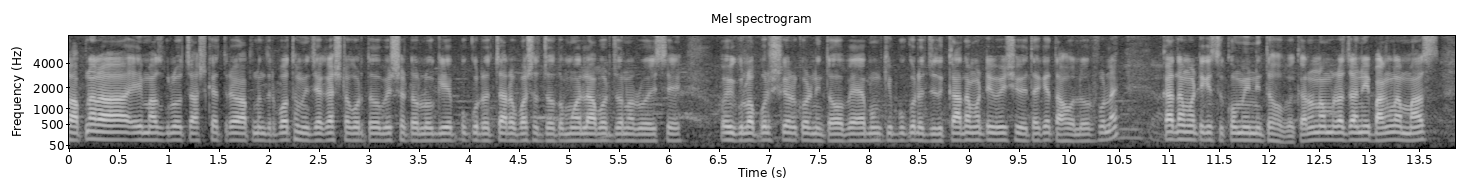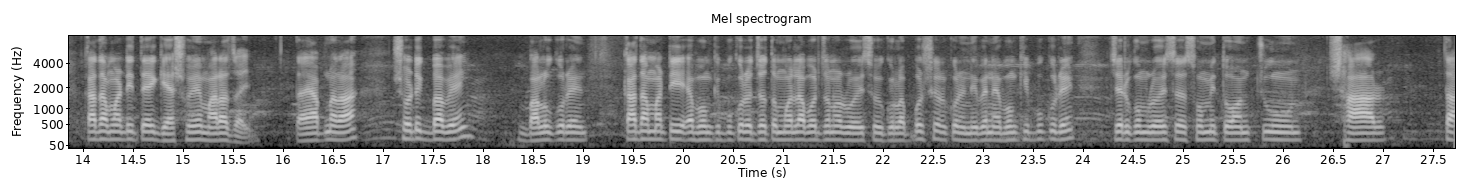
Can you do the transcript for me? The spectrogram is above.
তো আপনারা এই মাছগুলো চাষ ক্ষেত্রে আপনাদের প্রথমে যে কাজটা করতে হবে সেটা হলো গিয়ে পুকুরের চারপাশে যত ময়লা আবর্জনা রয়েছে, ওইগুলো পরিষ্কার করে নিতে হবে এবং কি পুকুরে যদি কাদামাটি বেশি হয়ে থাকে তাহলে ওর ফলে কাদামাটি কিছু কমিয়ে নিতে হবে। কারণ আমরা জানি বাংলা মাছ কাদামাটিতে গ্যাস হয়ে মারা যায়। তাই আপনারা সঠিকভাবে ভালো করে কাদামাটি এবং কি পুকুরের যত ময়লা আবর্জনা রয়েছে ওইগুলো পরিষ্কার করে নেবেন এবং কি পুকুরে যেরকম রয়েছে সমিতন, চুন, সার তা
